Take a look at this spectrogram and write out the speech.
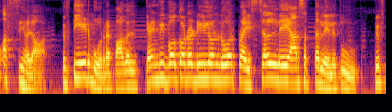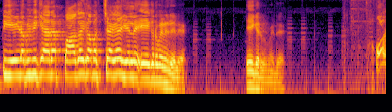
अस्सी हज़ार। फिफ्टी एट बोल रहा है, पागल। Can be work out deal on lower price चल ले यार, सत्तर ले ले तू। फिफ्टी एट अभी भी कह रहा है, पागल का बच्चा है। ये ले, एक रुपए में ले ले। एक रुपए में ले और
